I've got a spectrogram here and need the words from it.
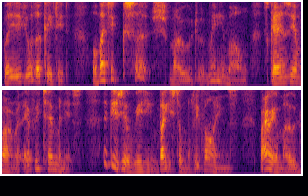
where you're located. Automatic search mode, meanwhile, scans the environment every 10 minutes and gives you a reading based on what it finds. Barrier mode,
